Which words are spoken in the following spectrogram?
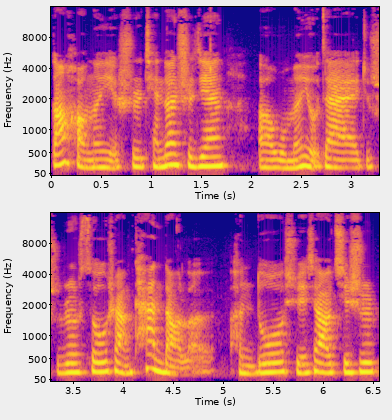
刚好呢，也是前段时间。呃，我们有在就是热搜上看到了很多学校，其实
